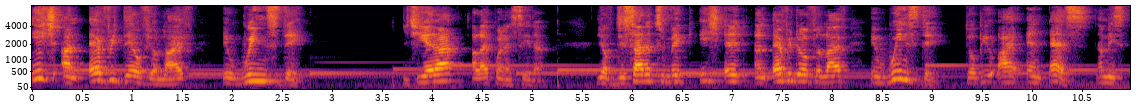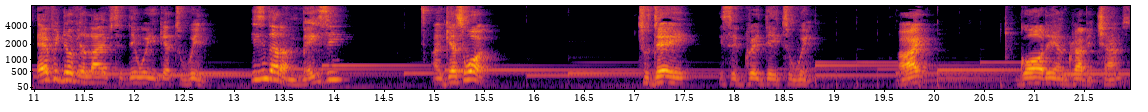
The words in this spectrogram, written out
each and every day of your life a wins day. Did you hear that? I like when I say that. You have decided to make each and every day of your life a Wednesday. W I N S. That means every day of your life is a day where you get to win. Isn't that amazing? And guess what? Today is a great day to win. All right? Go out there and grab it, champs.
